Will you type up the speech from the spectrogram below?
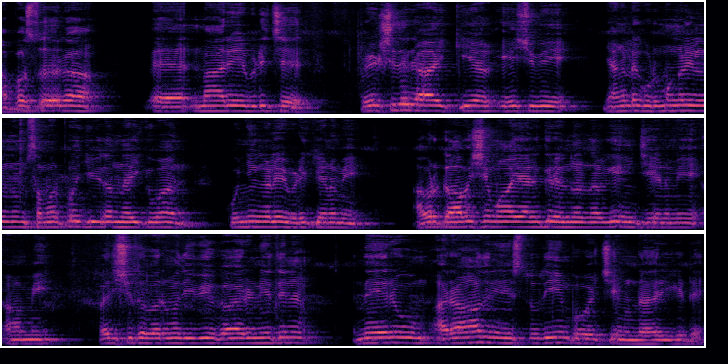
അപ്പസ്തോലന്മാരെ വിളിച്ച് പ്രേക്ഷിതരാക്കിയ യേശുവെ ഞങ്ങളുടെ കുടുംബങ്ങളിൽ നിന്നും സമർപ്പിത ജീവിതം നയിക്കുവാൻ കുഞ്ഞുങ്ങളെ വിളിക്കണമേ. അവർക്ക് ആവശ്യമായ അനുഗ്രഹങ്ങൾ നൽകുകയും ചെയ്യണമേ. ആമേ പരിശുദ്ധ പരമദിവ്യ കാരുണ്യത്തിന് നേരവും ആരാധനയും സ്തുതിയും പുകഴ്ചയും ഉണ്ടായിരിക്കട്ടെ.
